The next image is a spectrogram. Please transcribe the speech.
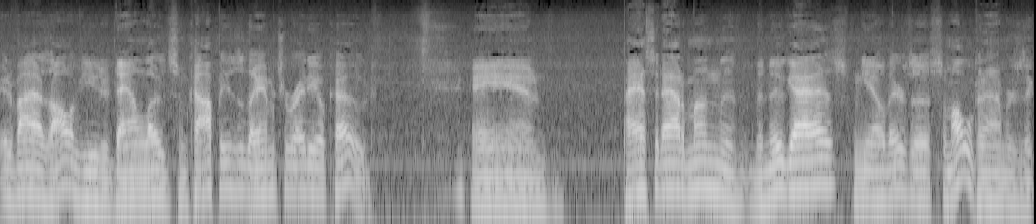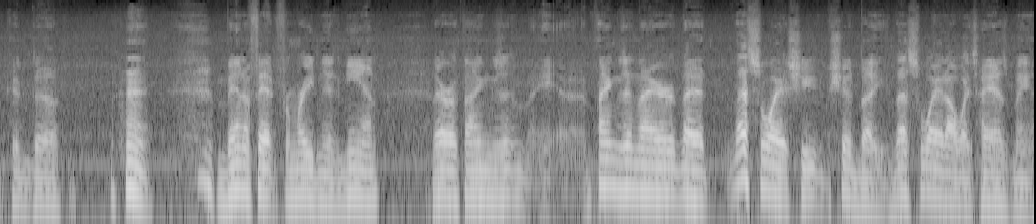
advise all of you to download some copies of the Amateur Radio Code and pass it out among the, the new guys. You know, there's uh, some old timers that could uh, benefit from reading it again. There are things things in there that that's the way it sh- should be. That's the way it always has been.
